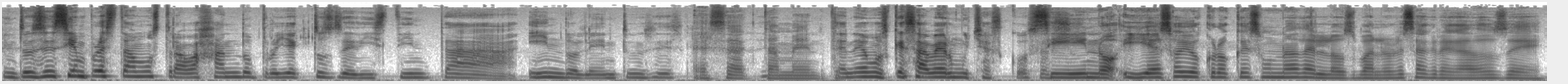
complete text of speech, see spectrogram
Entonces siempre estamos trabajando proyectos de distinta índole, entonces exactamente. Tenemos que saber muchas cosas. Sí, no, y eso yo creo que es uno de los valores agregados de,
